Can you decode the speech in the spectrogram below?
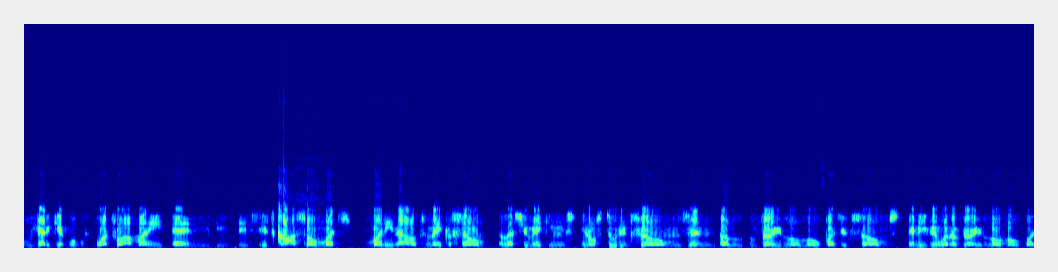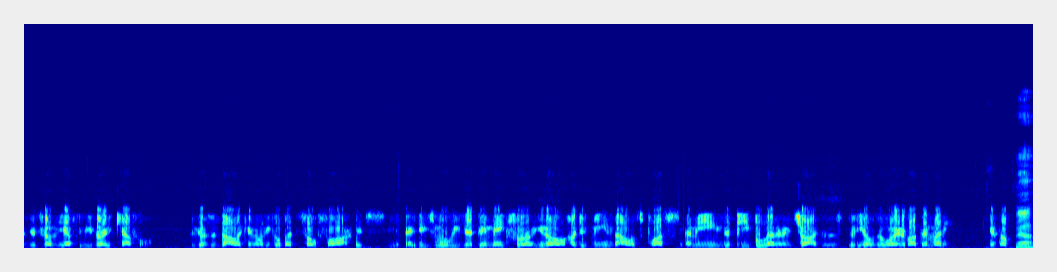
we got to get what we want for our money, and it, it costs so much money now to make a film, unless you're making you know student films and uh, very low low budget films, and even with a very low low budget film, you have to be very careful because the dollar can only go but so far. It's these movies that they make for you know hundred million dollars plus. I mean, the people that are in charge of the studios are worried about their money. You know, Yeah,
